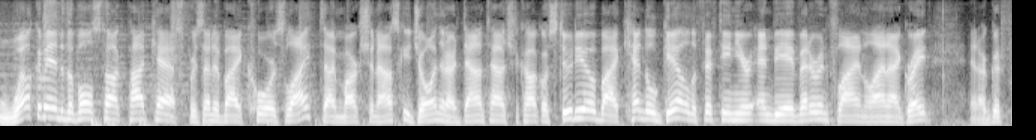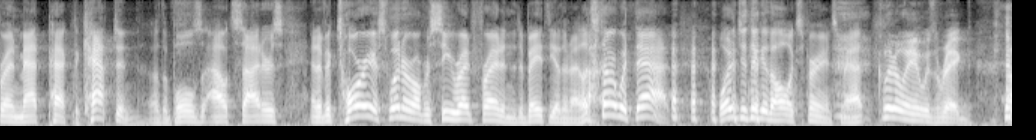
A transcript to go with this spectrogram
Welcome into the Bulls Talk podcast presented by Coors Light. I'm Mark Schanowski, joined in our downtown Chicago studio by Kendall Gill, the 15 year NBA veteran, flying Illini great, and our good friend Matt Peck, the captain of the Bulls Outsiders, and a victorious winner over C. Red Fred in the debate the other night. Let's start with that. what did you think of the whole experience, Matt? Clearly, it was rigged. Uh,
